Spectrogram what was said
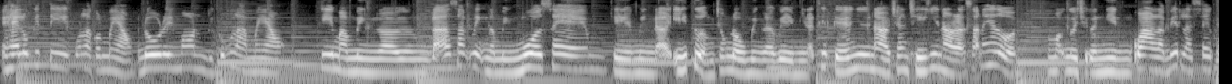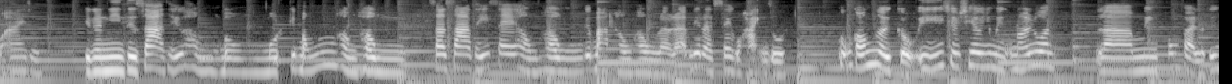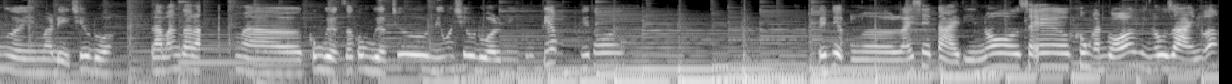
Hello Kitty cũng là con mèo. Doraemon thì cũng là mèo. Khi mà mình ờ, đã xác định là mình mua xe thì mình đã ý tưởng trong đầu mình là về mình đã thiết kế như nào, trang trí như nào là sẵn hết rồi. Mọi người chỉ cần nhìn qua là biết là xe của ai rồi chỉ cần nhìn từ xa thấy hồng bồng, một cái bóng hồng hồng, xa xa thấy xe hồng hồng, cái bạt hồng hồng là đã biết là xe của hạnh rồi. Cũng có người kiểu ý trêu trêu nhưng mình cũng nói luôn, là mình không phải là cái người mà để trêu đùa. Làm ăn ra làm mà công việc ra công việc, chứ nếu mà trêu đùa thì mình không tiếp thế thôi. Cái việc ờ, lái xe tải thì nó sẽ không gắn bó mình lâu dài nữa.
